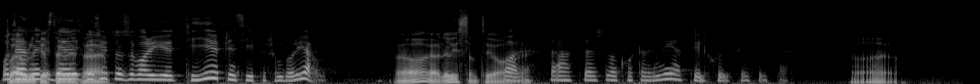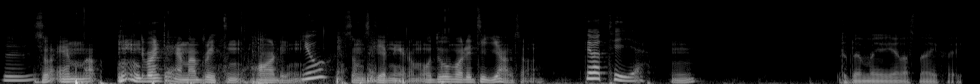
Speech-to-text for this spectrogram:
Och den, det, dessutom så var det ju tio principer från början. Ja, ja det visste inte jag. Var det. Så, att, eh, så de kortade ner till sju principer. Ja, ja. Mm. Så Emma, det var inte Emma Britton Harding jo. som skrev ner dem? Och då var det tio alltså? Det var tio. Mm. Då blir man ju genast nyfiken.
